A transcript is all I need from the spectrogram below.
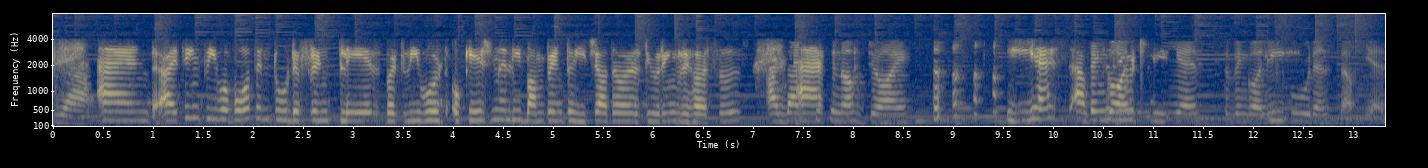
Yeah. And I think we were both in two different plays, but we would occasionally bump into each other during rehearsals. And that And- of joy. Yes, Bengali. absolutely. Yes. The Bengali food and stuff. Yes.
